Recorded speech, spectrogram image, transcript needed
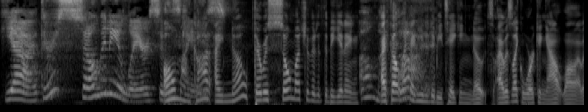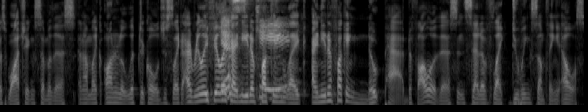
Yeah, there's so many layers to Oh my case. god, I know. There was so much of it at the beginning. Oh my I felt like I needed to be taking notes. I was like working out while I was watching some of this and I'm like on an elliptical just like I really feel like I need a fucking like I need a fucking notepad to follow this instead of like doing something else.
